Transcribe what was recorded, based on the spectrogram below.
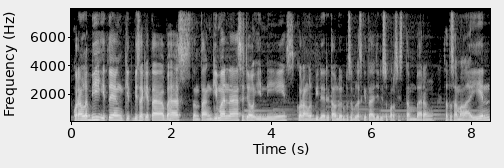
kurang lebih itu yang ki- bisa kita bahas tentang gimana sejauh ini kurang lebih dari tahun 2011 kita jadi support system bareng satu sama lain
